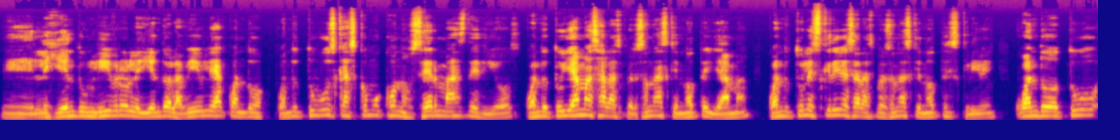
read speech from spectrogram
eh, leyendo un libro, leyendo la Biblia, cuando, cuando tú buscas cómo conocer más de Dios, cuando tú llamas a las personas que no te llaman, cuando tú le escribes a las personas que no te escriben, cuando tú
